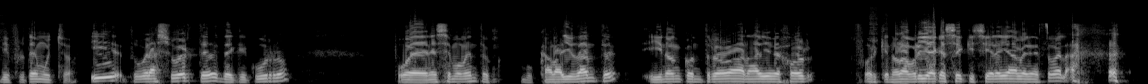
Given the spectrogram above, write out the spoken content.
disfruté mucho. Y tuve la suerte de que Curro, pues en ese momento buscaba ayudante y no encontró a nadie mejor porque no lo habría que se quisiera ir a Venezuela.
